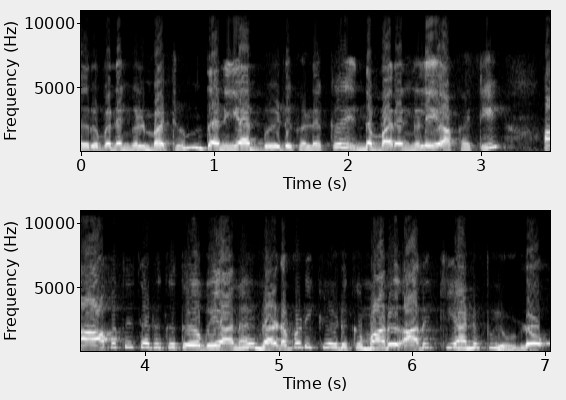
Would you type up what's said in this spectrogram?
நிறுவனங்கள் மற்றும் தனியார் வீடுகளுக்கு இந்த மரங்களை அகற்றி ஆபத்தை தடுக்க தேவையான நடவடிக்கை எடுக்குமாறு அறிக்கை அனுப்பியுள்ளோம்.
